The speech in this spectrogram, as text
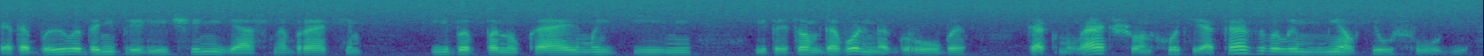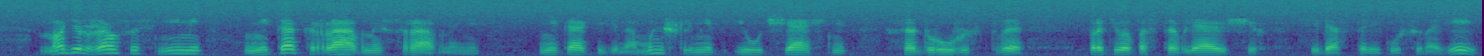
Это было до неприличия неясно братьям, ибо понукаемый ими, и притом довольно грубо, как младший он хоть и оказывал им мелкие услуги, но держался с ними не как равный с равными, не как единомышленник и участник содружества противопоставляющих себя старику сыновей,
